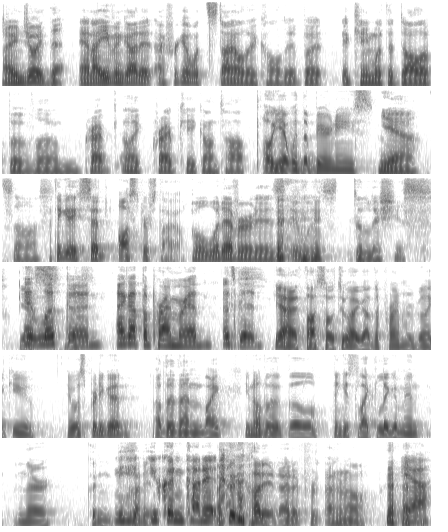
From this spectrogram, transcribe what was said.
I enjoyed that, and I even got it. I forget what style they called it, but it came with a dollop of um, crab, like crab cake on top. Oh yeah, with the béarnaise. Yeah, sauce. I think they said Oscar style. Well, whatever it is, it was delicious. Yes, it looked yes. good. I got the prime rib. That's good. Yeah, I thought so too. I got the prime rib like you. It was pretty good. Other than like you know the the little, I think it's like ligament in there. Couldn't cut it. you couldn't cut it. I couldn't cut it. I don't, for, I don't know. yeah,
